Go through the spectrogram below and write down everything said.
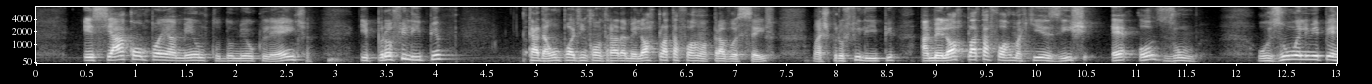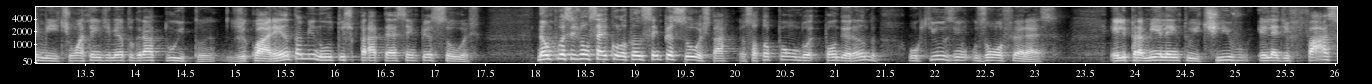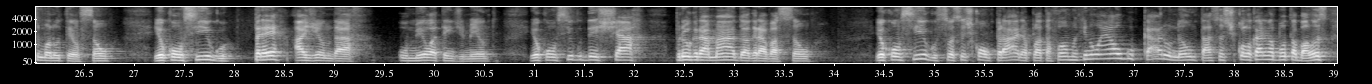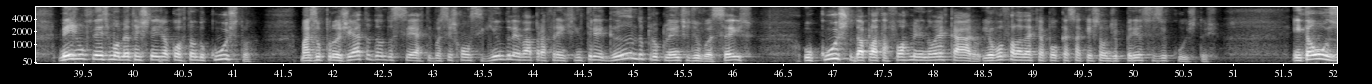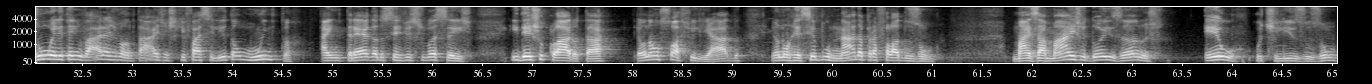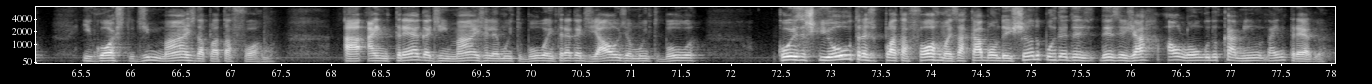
esse acompanhamento do meu cliente e pro Felipe, cada um pode encontrar a melhor plataforma para vocês, mas pro Felipe, a melhor plataforma que existe é o Zoom. O Zoom ele me permite um atendimento gratuito de 40 minutos para até 100 pessoas. Não que vocês vão sair colocando 100 pessoas, tá? Eu só estou ponderando o que o Zoom oferece. Ele para mim ele é intuitivo, ele é de fácil manutenção. Eu consigo pré-agendar o meu atendimento. Eu consigo deixar programado a gravação. Eu consigo, se vocês comprarem a plataforma, que não é algo caro não, tá? Se vocês colocarem na ponta balança, mesmo que nesse momento esteja cortando custo, mas o projeto dando certo e vocês conseguindo levar para frente, entregando para o cliente de vocês, o custo da plataforma ele não é caro. E eu vou falar daqui a pouco essa questão de preços e custos. Então o Zoom ele tem várias vantagens que facilitam muito a entrega do serviço de vocês. E deixo claro, tá? Eu não sou afiliado, eu não recebo nada para falar do Zoom. Mas há mais de dois anos eu utilizo o Zoom e gosto demais da plataforma. A, a entrega de imagem é muito boa, a entrega de áudio é muito boa. Coisas que outras plataformas acabam deixando por de desejar ao longo do caminho da entrega.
